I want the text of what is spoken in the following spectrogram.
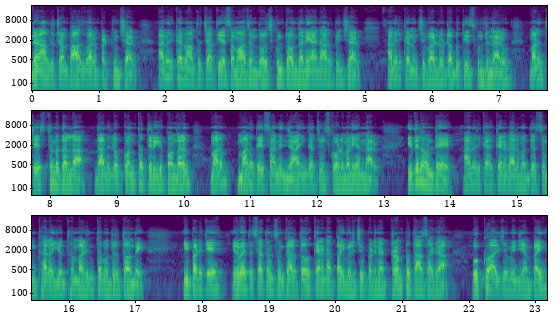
డొనాల్డ్ ట్రంప్ ఆదివారం ప్రకటించారు. అమెరికాను అంతర్జాతీయ సమాజం దోచుకుంటోందని ఆయన ఆరోపించారు. అమెరికా నుంచి వాళ్ళు డబ్బు తీసుకుంటున్నారు. మనం చేస్తున్నదల్లా దానిలో కొంత తిరిగి పొందడం మనం మన దేశాన్ని న్యాయంగా చూసుకోవడమని అన్నారు. ఇదిలా ఉంటే అమెరికా కెనడాల మధ్య సుంకాల యుద్ధం మరింత ముదురుతోంది. ఇప్పటికే ఇరవై ఐదు శాతం సుంకాలతో కెనడాపై విరుచుపడిన ట్రంప్ తాజాగా ఉక్కు అల్యూమినియంపై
